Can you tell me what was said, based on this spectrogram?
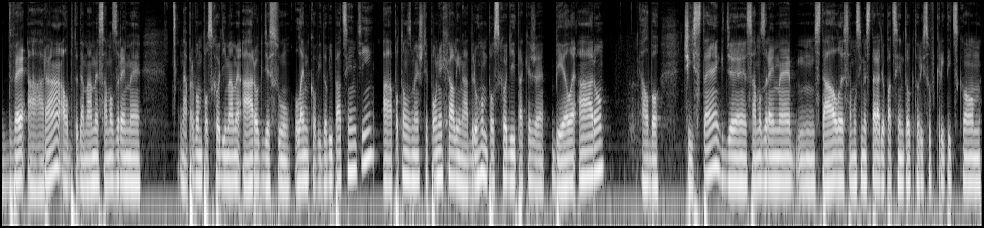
dve ára, alebo teda máme samozrejme na prvom poschodí máme áro, kde sú len covidoví pacienti a potom sme ešte ponechali na druhom poschodí také, že biele áro alebo čisté, kde samozrejme stále sa musíme starať o pacientov, ktorí sú v kritickom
